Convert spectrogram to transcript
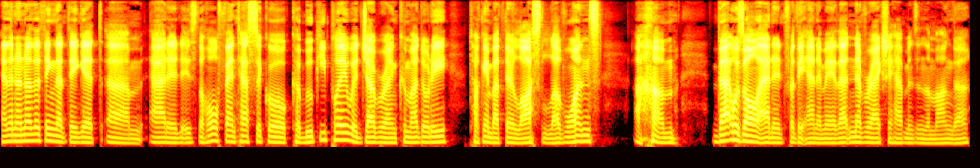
And then another thing that they get um, added is the whole fantastical kabuki play with Jabra and Kumadori talking about their lost loved ones. Um, that was all added for the anime. That never actually happens in the manga.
